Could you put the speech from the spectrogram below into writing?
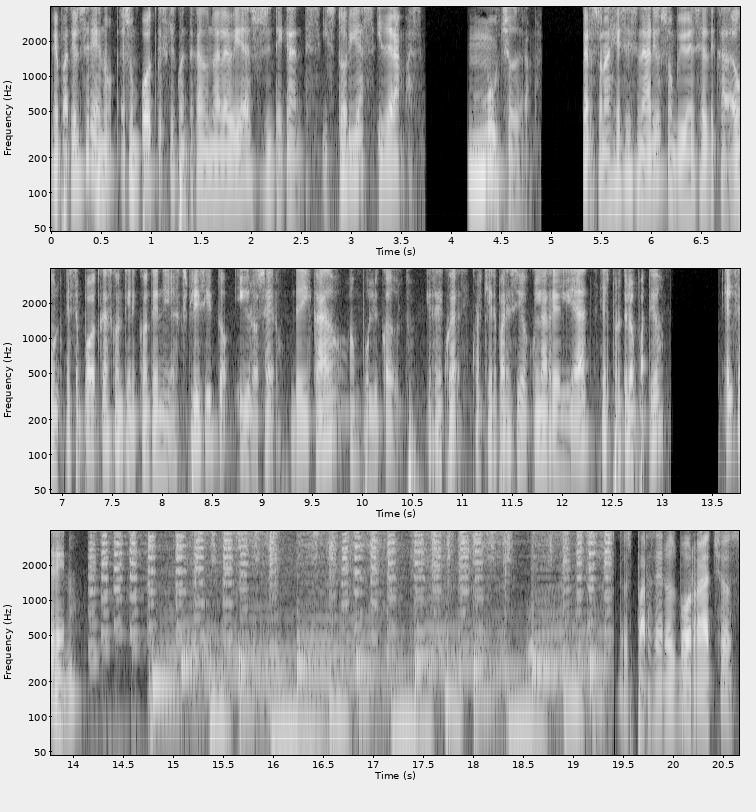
Me Patio el Sereno es un podcast que cuenta cada una de la vida de sus integrantes, historias y dramas. Mucho drama. Personajes y escenarios son vivencias de cada uno. Este podcast contiene contenido explícito y grosero, dedicado a un público adulto. Y recuerde, cualquier parecido con la realidad es porque lo pateó el sereno. Los parceros borrachos.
